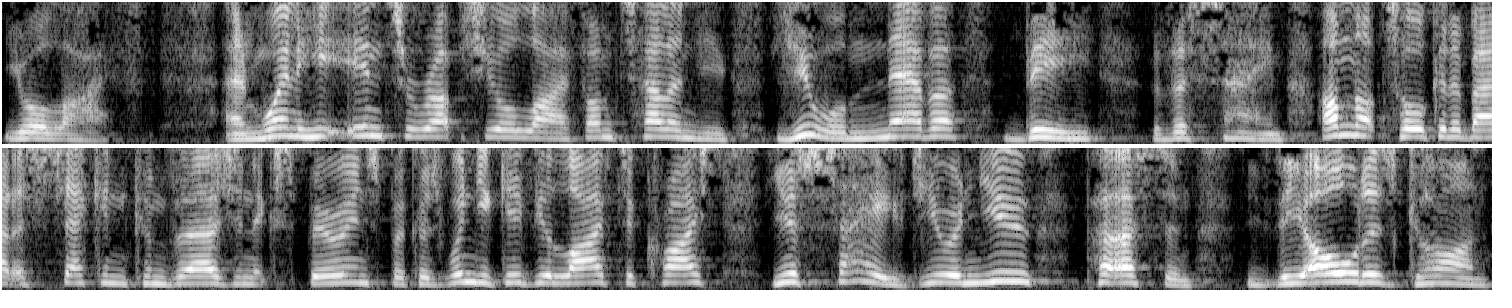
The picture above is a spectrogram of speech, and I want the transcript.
your life. And when He interrupts your life, I'm telling you, you will never be the same. I'm not talking about a second conversion experience because when you give your life to Christ, you're saved. You're a new person. The old is gone.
